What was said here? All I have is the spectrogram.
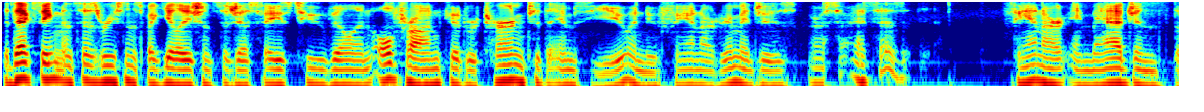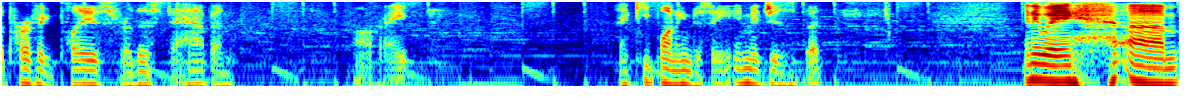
The deck statement says recent speculation suggests Phase 2 villain Ultron could return to the MCU and new fan art images. Or sorry, it says fan art imagines the perfect place for this to happen. All right. I keep wanting to say images, but Anyway, um,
